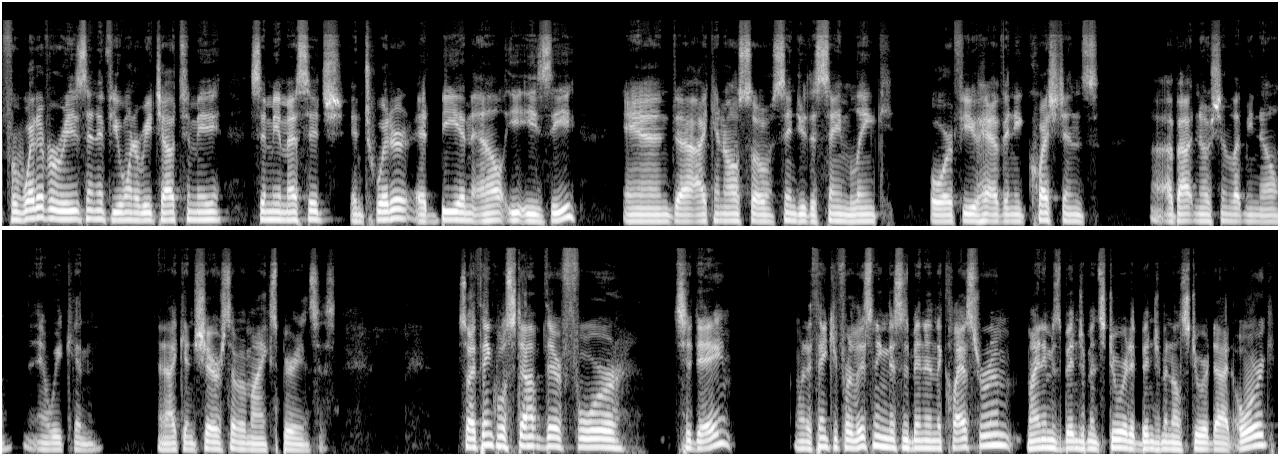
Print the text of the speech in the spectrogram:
for whatever reason, if you want to reach out to me, send me a message in Twitter at BNLEEZ and uh, I can also send you the same link. Or if you have any questions uh, about Notion, let me know, and we can, and I can share some of my experiences. So I think we'll stop there for today. I want to thank you for listening. This has been in the classroom. My name is Benjamin Stewart at benjaminlstewart.org,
